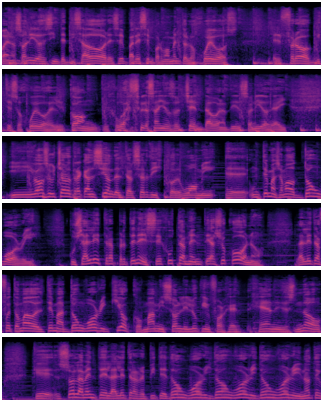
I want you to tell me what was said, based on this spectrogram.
Bueno, sonidos de sintetizadores, ¿eh? parecen por momentos los juegos, el Frog, ¿viste esos juegos, el Kong, que jugás en los años 80? Bueno, tienen sonidos de ahí. Y vamos a escuchar otra canción del tercer disco de Wommy, eh, un tema llamado Don't Worry cuya letra pertenece justamente a Yoko Ono. La letra fue tomado del tema Don't Worry Kyoko, Mommy's Only Looking for Her Hand in the Snow, que solamente la letra repite Don't worry, don't worry, don't worry, no te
